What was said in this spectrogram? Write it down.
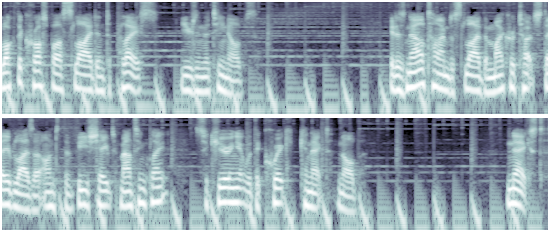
lock the crossbar slide into place using the T-knobs. It is now time to slide the microtouch stabilizer onto the V-shaped mounting plate, securing it with the quick connect knob. Next,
